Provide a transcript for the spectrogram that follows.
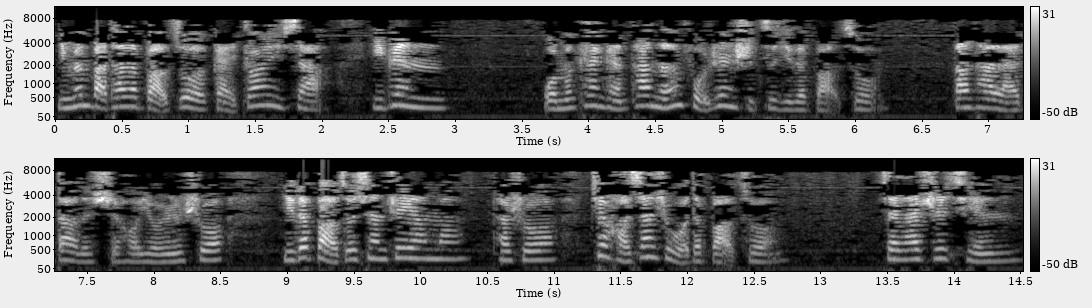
你们把他的宝座改装一下，以便我们看看他能否认识自己的宝座。”当他来到的时候，有人说：“你的宝座像这样吗？”他说：“就好像是我的宝座。”在他之前。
